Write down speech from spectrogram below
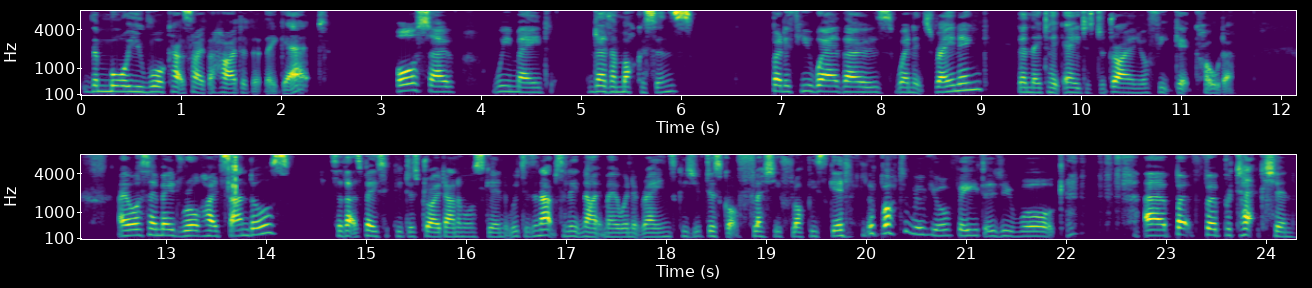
the more you walk outside, the harder that they get. Also, we made leather moccasins. But if you wear those when it's raining, then they take ages to dry and your feet get colder. I also made rawhide sandals. So that's basically just dried animal skin, which is an absolute nightmare when it rains because you've just got fleshy, floppy skin at the bottom of your feet as you walk. Uh, but for protection,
